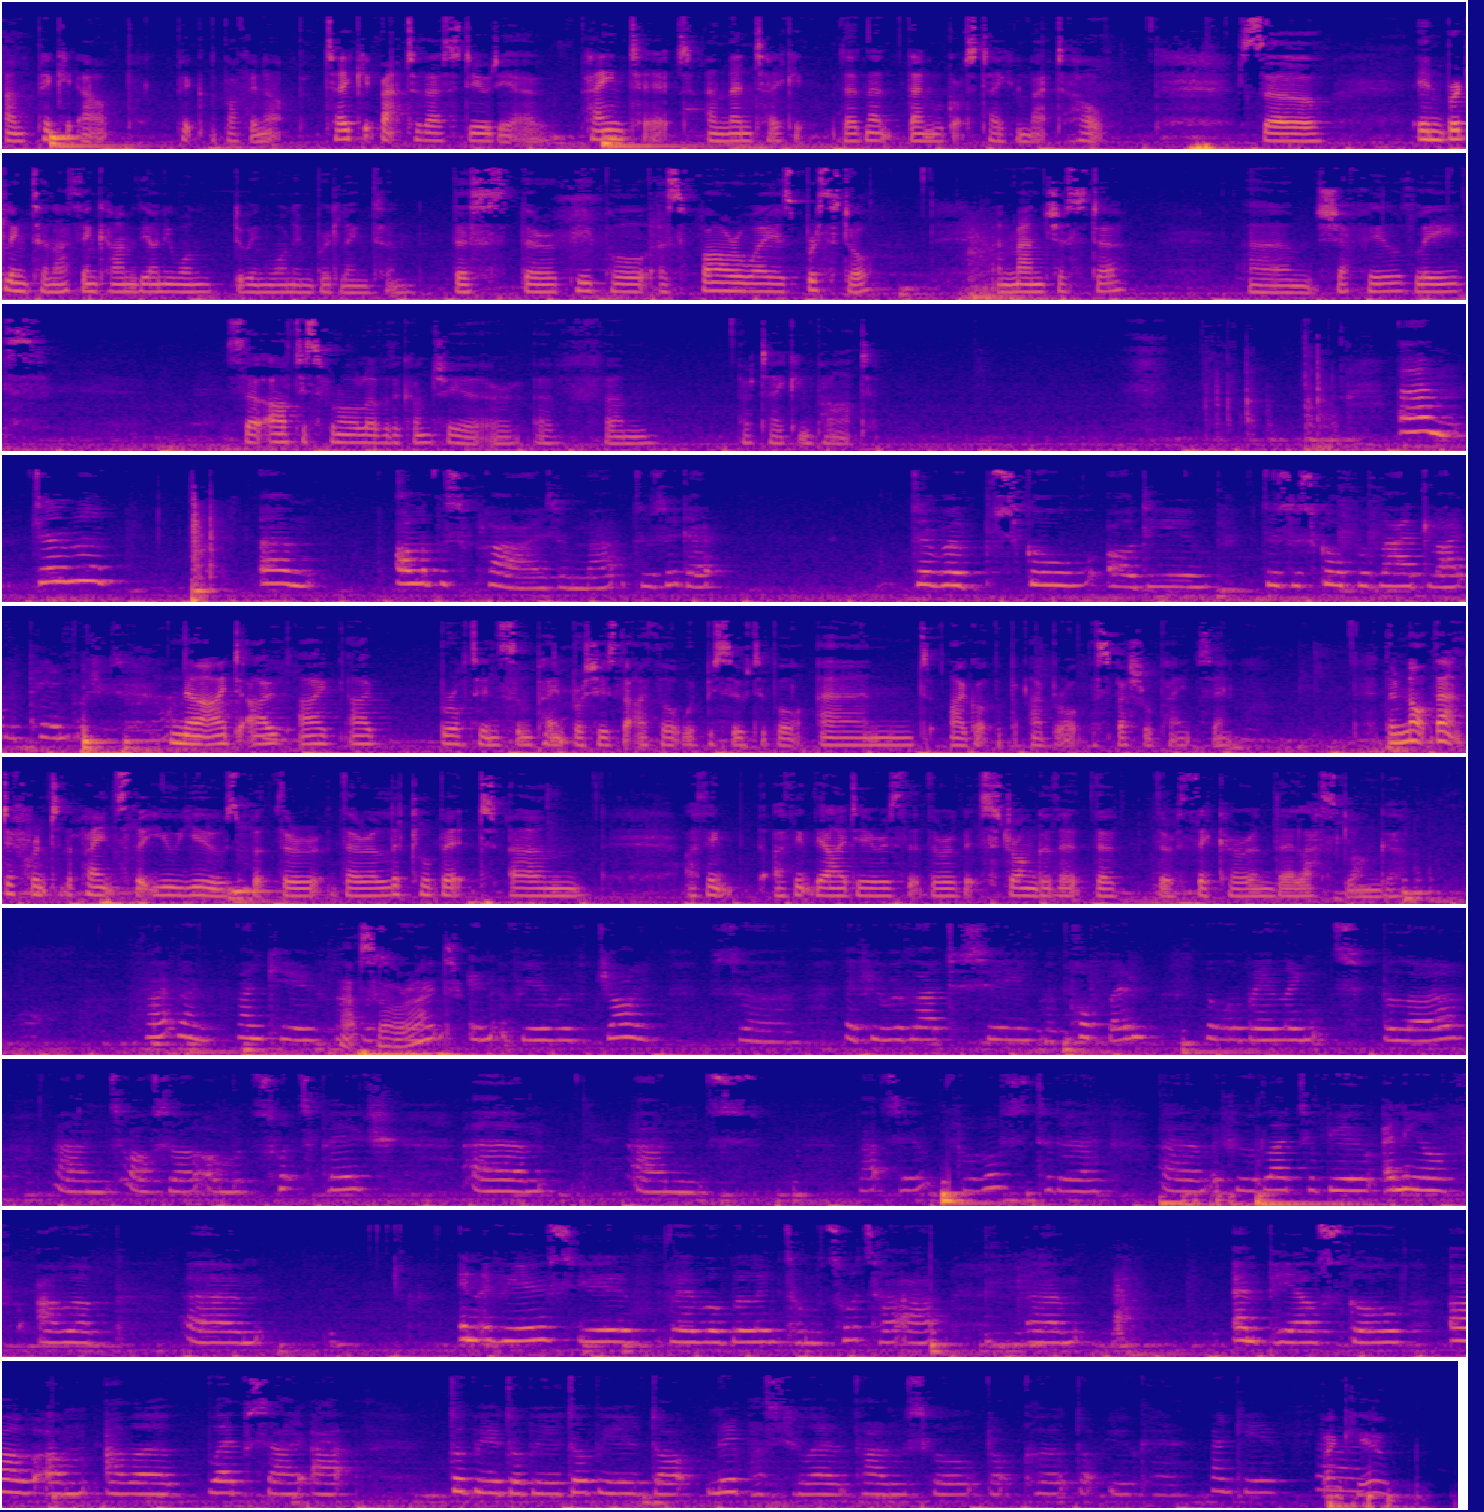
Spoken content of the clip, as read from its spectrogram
and pick it up, pick the puffin up, take it back to their studio, paint it, and then take it. Then then we've got to take them back to Hull. So in Bridlington, I think I'm the only one doing one in Bridlington. There's, there are people as far away as Bristol and Manchester um, Sheffield, Leeds. So artists from all over the country are are, um, are taking part. Um, um, Oliver supplies and that does it get do the school or do you does the school provide like the paintbrushes or that? No, I, I, I, I brought in some paintbrushes that I thought would be suitable, and I got the I brought the special paints in. They're not that different to the paints that you use, but they're they're a little bit. Um, I think I think the idea is that they're a bit stronger, they're they're, they're thicker, and they last longer. Right then, thank you. That That's all. Interview with Joy. So, if you would like to see the puffin, it will be linked below and also on the Twitter page. Um, and that's it for us today. Um, if you would like to view any of our um, interviews, you, they will be linked on the Twitter at um, NPL School or on our website at www.newpasturelaneprimary.school.co.uk. Thank you. Thank you.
